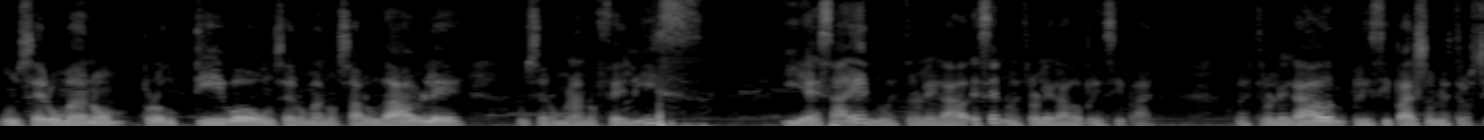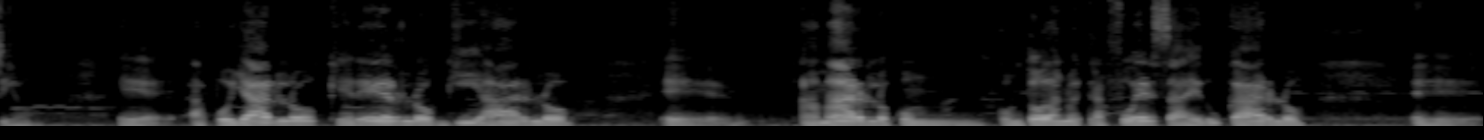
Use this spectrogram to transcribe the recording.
un ser humano productivo, un ser humano saludable, un ser humano feliz. Y esa es nuestro legado, ese es nuestro legado principal. Nuestro legado principal son nuestros hijos. Eh, apoyarlos, quererlos, guiarlos, eh, amarlos con, todas nuestras fuerzas, educarlos, eh,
